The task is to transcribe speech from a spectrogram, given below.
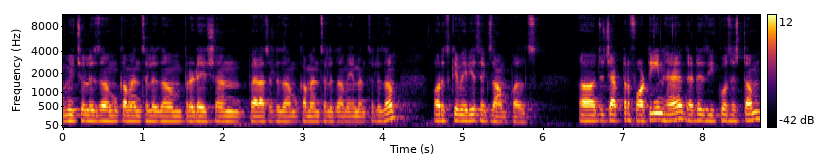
mutualism commensalism predation parasitism commensalism amensalism और इसके वेरियस एग्जाम्पल्स uh, जो चैप्टर फोर्टीन है that is ecosystem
